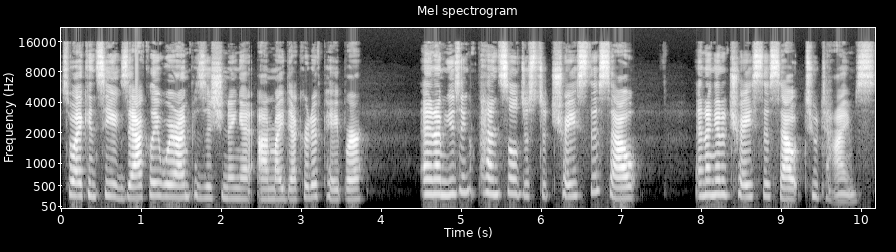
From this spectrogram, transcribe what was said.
so I can see exactly where I'm positioning it on my decorative paper and I'm using a pencil just to trace this out. And I'm going to trace this out two times.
